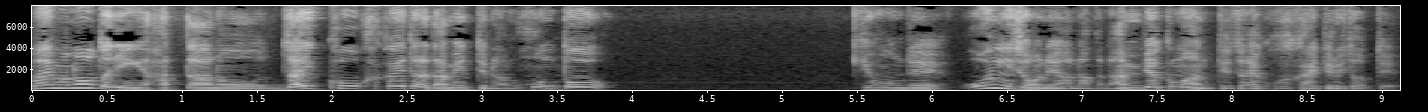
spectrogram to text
前もノートに貼ったあの、在庫を抱えたらダメっていうのはもう本当、基本で、多いんですよね、なんか何百万って在庫抱えてる人って。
